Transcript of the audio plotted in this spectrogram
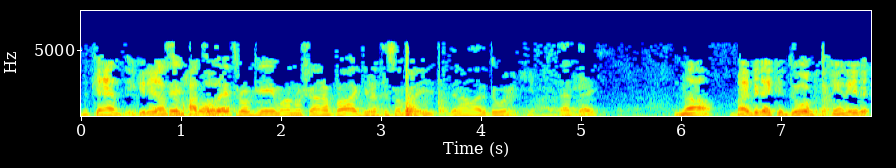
You can't. You can eat it on Take some all the Hatorah. etrogim on Hoshana Rabbah, give it to somebody. They're not allowed to do it that day. No, maybe they could do it, but they can't eat it.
